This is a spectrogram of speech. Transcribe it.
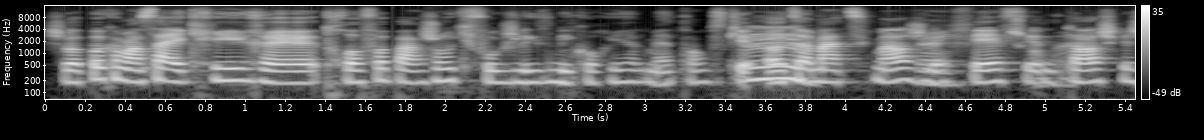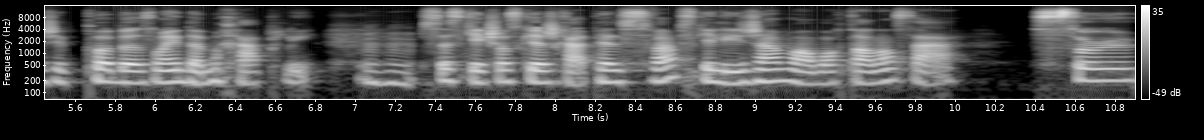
Je vais pas commencer à écrire euh, trois fois par jour qu'il faut que je lise mes courriels, mettons, parce que Mm. automatiquement, je Ouais, le fais. C'est une tâche que j'ai pas besoin de me rappeler. Puis ça, c'est quelque chose que je rappelle souvent parce que les gens vont avoir tendance à sur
